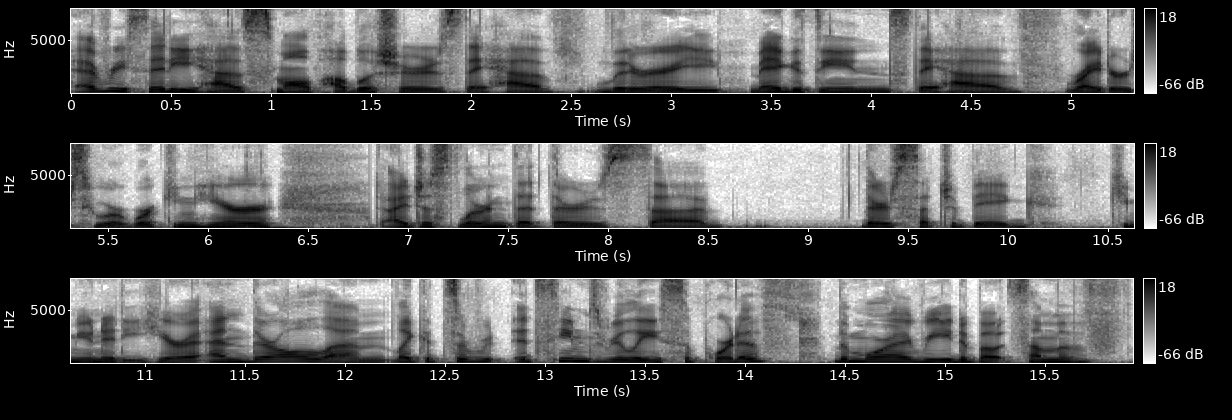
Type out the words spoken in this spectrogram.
every city has small publishers. They have literary magazines. They have writers who are working here. I just learned that there's uh, there's such a big community here, and they're all um, like it's a. It seems really supportive. The more I read about some of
